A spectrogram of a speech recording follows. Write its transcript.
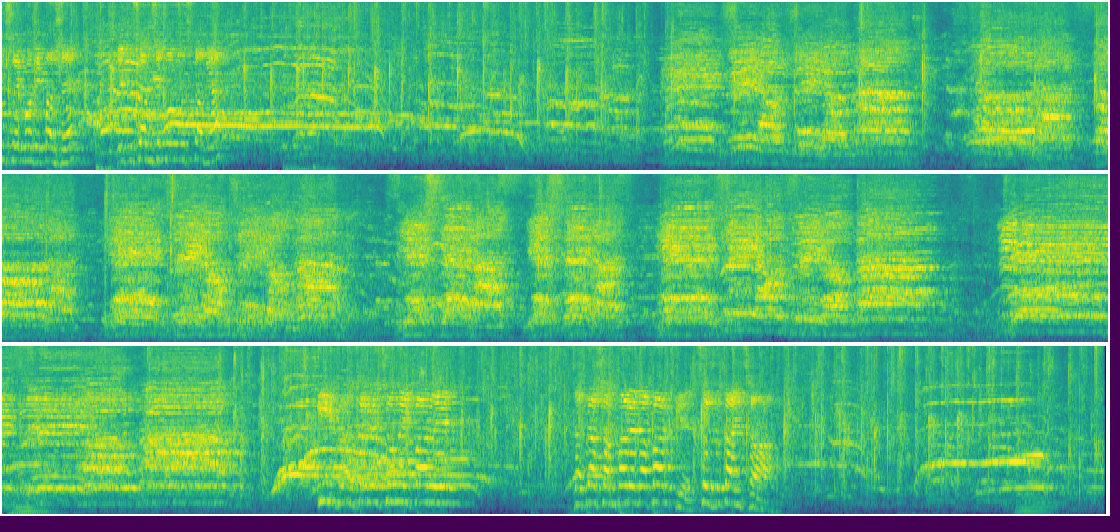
Przyszłej młodej parze. Ja słyszałem, że młodą stawia. Parę na parkiet. Coś do tańca.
